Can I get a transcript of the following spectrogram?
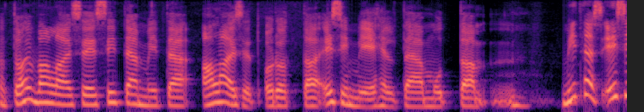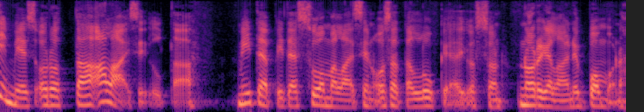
No toi valaisee sitä, mitä alaiset odottaa esimieheltään, mutta mitäs esimies odottaa alaisiltaan? Mitä pitäisi suomalaisen osata lukea, jos on norjalainen pomona?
